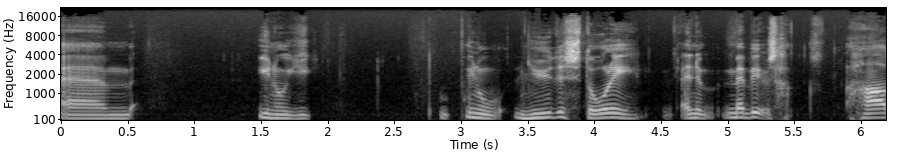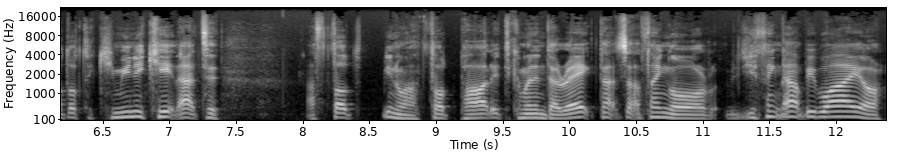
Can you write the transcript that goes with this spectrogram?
um, you know you you know knew the story, and it, maybe it was harder to communicate that to a third you know a third party to come in and direct that sort of thing. Or do you think that'd be why? Or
